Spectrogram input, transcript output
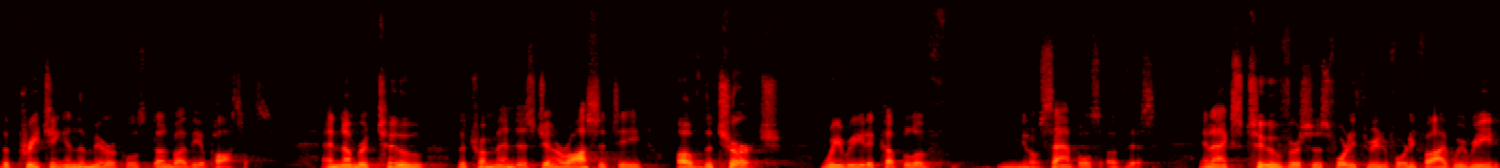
the preaching and the miracles done by the apostles. And number two, the tremendous generosity of the church. We read a couple of you know, samples of this. In Acts 2, verses 43 to 45, we read,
